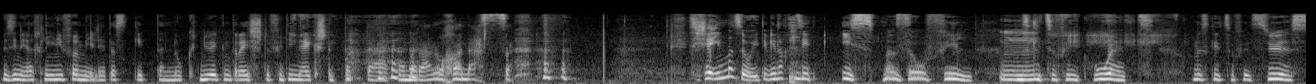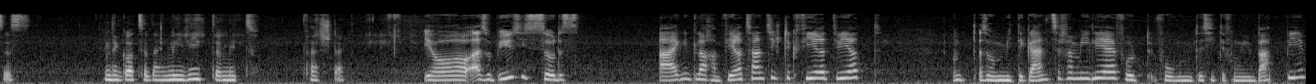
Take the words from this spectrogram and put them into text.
wir sind ja eine kleine Familie, das gibt dann noch genügend Reste für die nächsten paar Tage, die man auch noch essen kann. es ist ja immer so, in der Weihnachtszeit isst man so viel. Und es gibt so viel Gutes. Und es gibt so viel Süßes. Und dann geht es ja dann gleich weiter mit Festtagen. Ja, also bei uns ist es so, dass eigentlich am 24. gefeiert wird. Und, also mit der ganzen Familie, von, von der Seite von meinem Papi.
